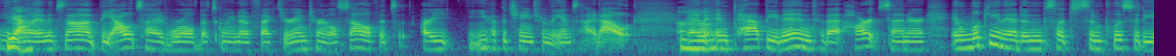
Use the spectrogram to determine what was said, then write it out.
You Yeah. know, and it's not the outside world that's going to affect your internal self. It's are you, you have to change from the inside out. Uh-huh. And, and tapping into that heart center and looking at it in such simplicity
